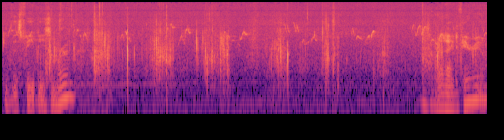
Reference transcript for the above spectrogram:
Give this Phoebe some room. There's a red-eyed vireo.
